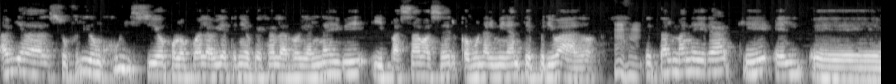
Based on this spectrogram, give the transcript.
había sufrido un juicio por lo cual había tenido que dejar la Royal Navy y pasaba a ser como un almirante privado, de tal manera que él eh,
